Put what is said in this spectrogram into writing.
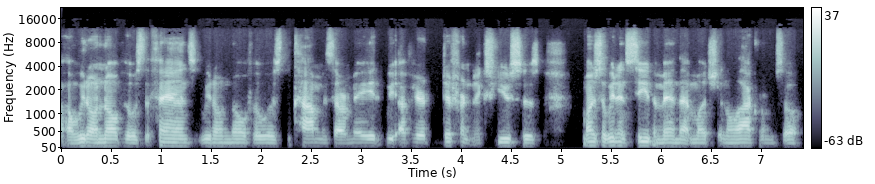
Uh, we don't know if it was the fans. We don't know if it was the comments that were made. We, I've heard different excuses. much that we didn't see the man that much in the locker room. So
